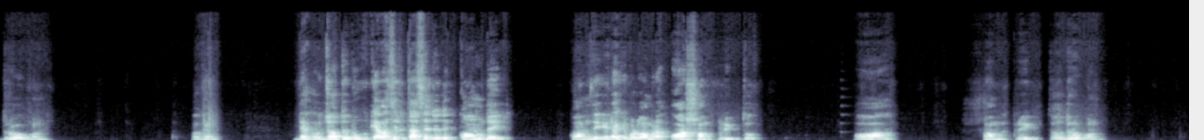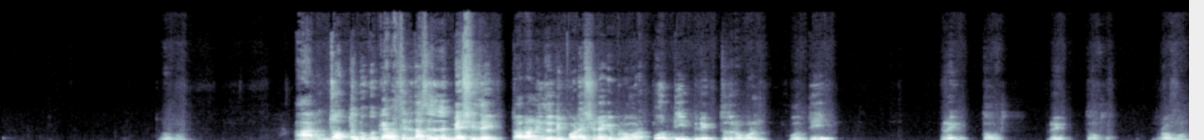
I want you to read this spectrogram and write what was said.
দ্রবণ। ওকে? দেখো, যতটুকু ক্যাপাসিটি তার সাথে যদি কম দেয় কম দেই, এটাকে বলব আমরা অসম্পৃক্ত। অসম্পৃক্ত দ্রবণ। আর যতটুকু ক্যাপাসিটি তার সাথে বেশি দেয় তলানি যদি পড়ে, সেটাকে বলব আমরা অতিরিক্ত দ্রবণ। অতিরিক্ত রিক্ত দ্রবণ।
